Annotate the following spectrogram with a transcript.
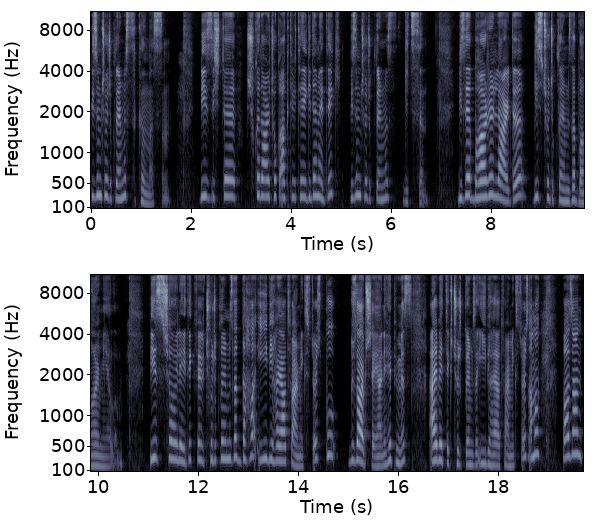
bizim çocuklarımız sıkılmasın. Biz işte şu kadar çok aktiviteye gidemedik bizim çocuklarımız gitsin. Bize bağırırlardı biz çocuklarımıza bağırmayalım. Biz şöyleydik ve çocuklarımıza daha iyi bir hayat vermek istiyoruz. Bu güzel bir şey yani hepimiz elbette ki çocuklarımıza iyi bir hayat vermek istiyoruz ama bazen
